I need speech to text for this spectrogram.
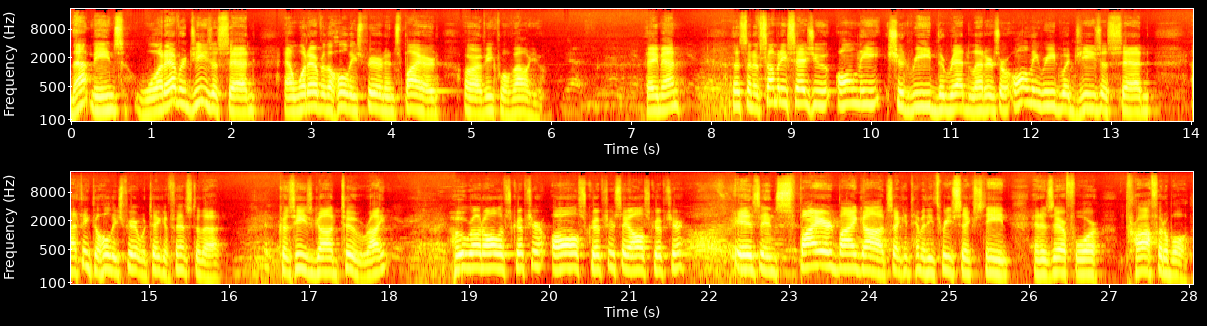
that means whatever Jesus said and whatever the Holy Spirit inspired are of equal value. Amen? Listen, if somebody says you only should read the red letters or only read what Jesus said, I think the Holy Spirit would take offense to that because He's God too, right? Who wrote all of Scripture? All Scripture, say all Scripture, all scripture. is inspired by God, 2 Timothy 3.16, and is therefore profitable.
